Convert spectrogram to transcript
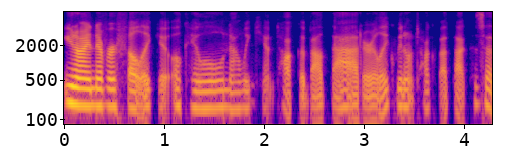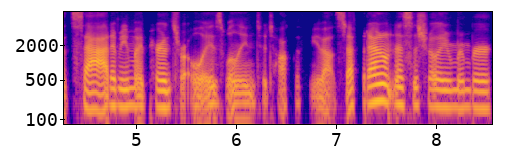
you know, I never felt like it, "Okay, well, now we can't talk about that," or, like, "We don't talk about that because that's sad." I mean, my parents were always willing to talk with me about stuff, but I don't necessarily remember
